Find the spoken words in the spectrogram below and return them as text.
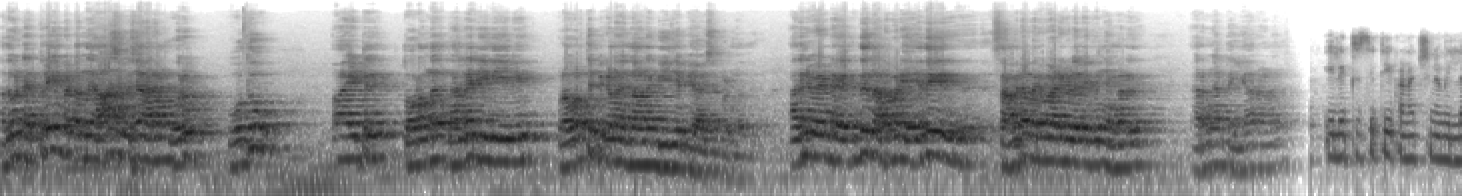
അതുകൊണ്ട് എത്രയും പെട്ടെന്ന് ആ ശിവശാരം ഒരു പൊതു ആയിട്ട് തുറന്ന് നല്ല രീതിയിൽ പ്രവർത്തിപ്പിക്കണം എന്നാണ് ബി ജെ പി ആവശ്യപ്പെടുന്നത്. അതിനുവേണ്ട എന്ത് നടപടി ഏത് സമര പരിപാടികളിലേക്കും ഞങ്ങൾ ഇറങ്ങാൻ തയ്യാറാണ്. ഇലക്ട്രിസിറ്റി കണക്ഷനുമില്ല.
